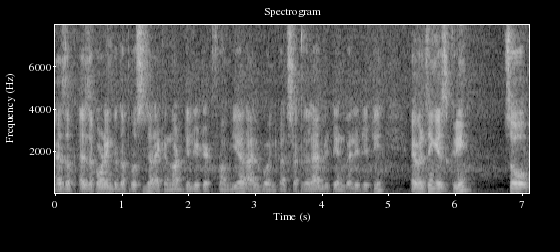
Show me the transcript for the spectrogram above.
as, a, as according to the procedure, I cannot delete it from here. I'll go in construct reliability and validity. Everything is green. So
